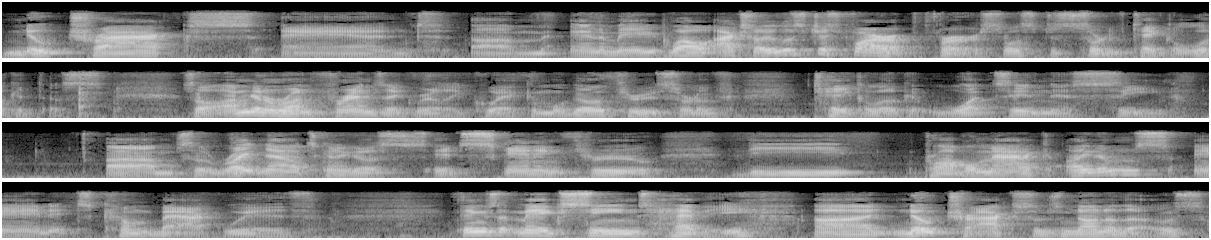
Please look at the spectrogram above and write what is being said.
note tracks and um, animate. Well, actually, let's just fire up first. Let's just sort of take a look at this. So I'm going to run Forensic really quick, and we'll go through sort of take a look at what's in this scene. Um, so right now it's going to go, it's scanning through the problematic items and it's come back with things that make scenes heavy. Uh, note tracks, there's none of those.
